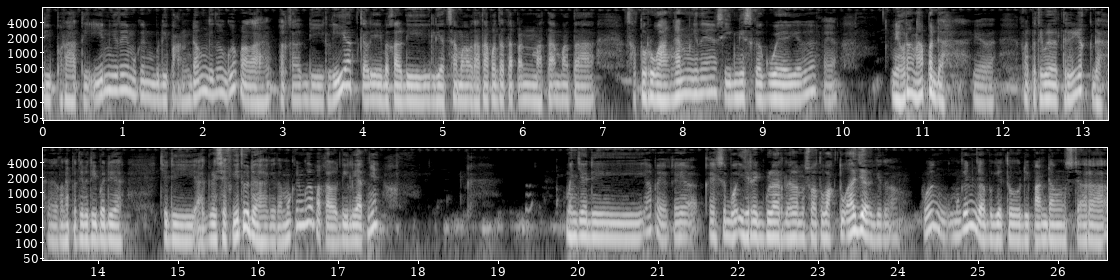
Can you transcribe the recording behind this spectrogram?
diperhatiin gitu ya mungkin dipandang gitu gue malah bakal dilihat kali bakal dilihat sama tatapan-tatapan mata-mata satu ruangan gitu ya sinis ke gue gitu kayak ini orang kenapa dah? Ya kenapa tiba-tiba teriak dah? Ya, kenapa tiba-tiba dia jadi agresif gitu dah? Gitu. Mungkin gue bakal dilihatnya menjadi apa ya kayak kayak sebuah irregular dalam suatu waktu aja gitu. Gue mungkin nggak begitu dipandang secara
